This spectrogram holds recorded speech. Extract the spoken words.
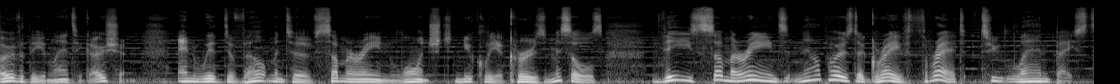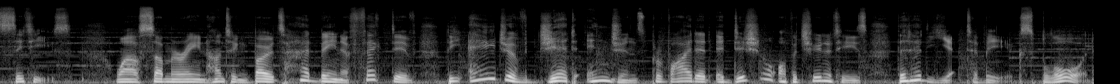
over the Atlantic Ocean, and with development of submarine launched nuclear cruise missiles, these submarines now posed a grave threat to land based cities. While submarine hunting boats had been effective, the age of jet engines provided additional opportunities that had yet to be explored.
